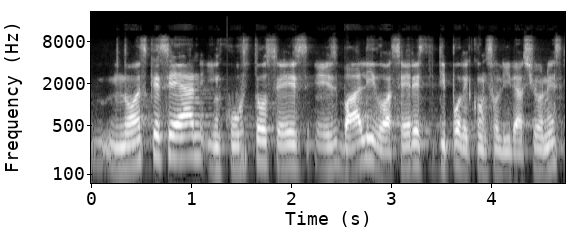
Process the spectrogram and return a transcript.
No es que sean injustos, es, es válido hacer este tipo de consolidaciones,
